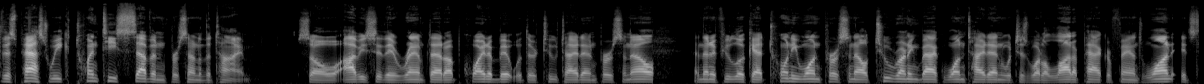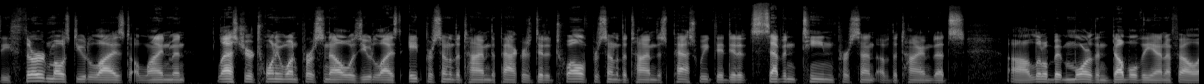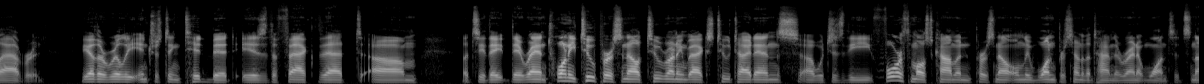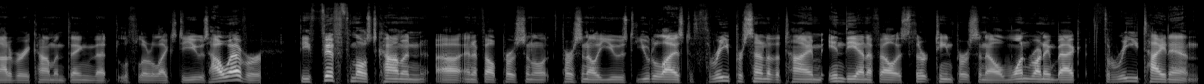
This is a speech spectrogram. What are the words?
This past week, 27% of the time. So obviously, they ramped that up quite a bit with their two tight end personnel. And then if you look at 21 personnel, two running back, one tight end, which is what a lot of Packer fans want, it's the third most utilized alignment. Last year, 21 personnel was utilized 8% of the time. The Packers did it 12% of the time. This past week, they did it 17% of the time. That's uh, a little bit more than double the NFL average. The other really interesting tidbit is the fact that um, let's see, they, they ran 22 personnel, two running backs, two tight ends, uh, which is the fourth most common personnel. Only 1% of the time they ran it once. It's not a very common thing that LaFleur likes to use. However, the fifth most common uh, NFL personnel, personnel used, utilized 3% of the time in the NFL, is 13 personnel, one running back, three tight end.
